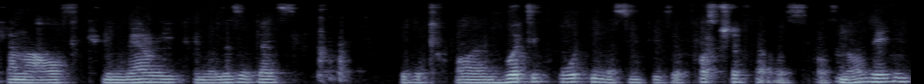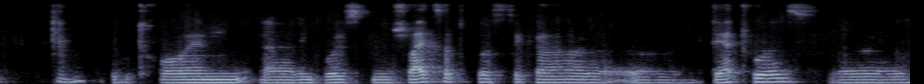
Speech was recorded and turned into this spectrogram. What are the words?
Klammer auf, Queen Mary, Queen Elizabeth. Wir betreuen Hurtigruten, das sind diese Postschiffe aus, aus mhm. Norwegen. Mhm. Wir betreuen äh, den größten Schweizer Touristiker, äh, der Tours. Äh,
